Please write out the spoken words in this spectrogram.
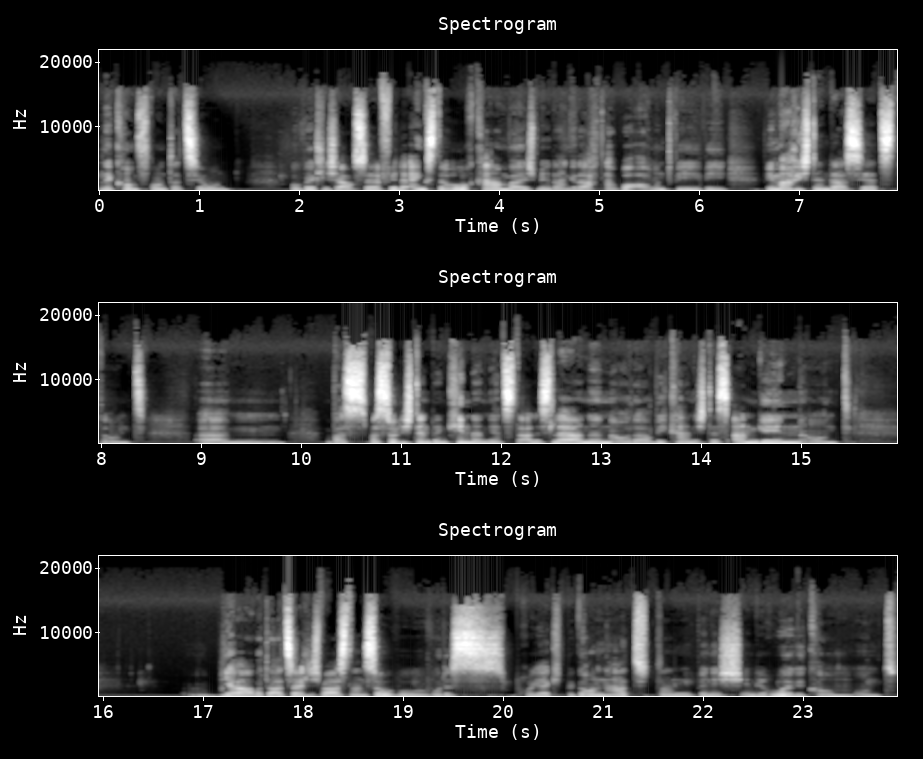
eine Konfrontation, wo wirklich auch sehr viele Ängste hochkamen, weil ich mir dann gedacht habe, boah, und wie, wie, wie mache ich denn das jetzt? Und ähm, was, was soll ich denn den Kindern jetzt alles lernen oder wie kann ich das angehen und ja, aber tatsächlich war es dann so, wo, wo das Projekt begonnen hat, dann bin ich in die Ruhe gekommen und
